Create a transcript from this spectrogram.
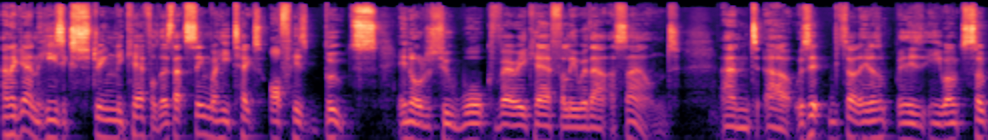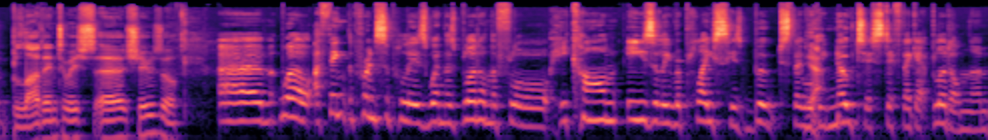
And again, he's extremely careful. There's that scene where he takes off his boots in order to walk very carefully without a sound. And uh, was it so that he doesn't he, he won't soak blood into his uh, shoes or? Um, well, I think the principle is when there's blood on the floor, he can't easily replace his boots. They will Yeah. be noticed if they get blood on them.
